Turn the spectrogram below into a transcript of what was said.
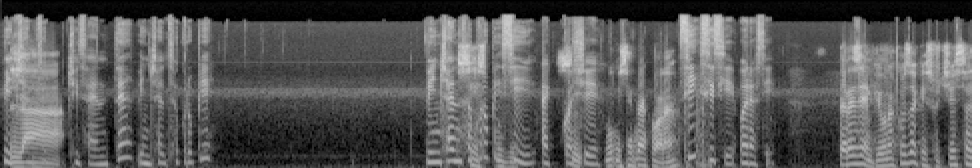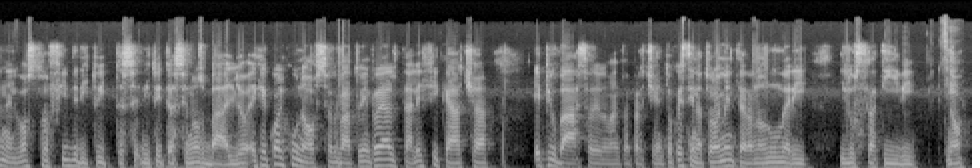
Vincenzo la... ci sente? Vincenzo Crupi? Vincenzo sì, Crupi, sì, eccoci. Sì. Mi sente ancora? Sì, sì, sì, ora sì. Per esempio, una cosa che è successa nel vostro feed di Twitter, se, di Twitter, se non sbaglio, è che qualcuno ha osservato in realtà l'efficacia è più bassa del 90%. Questi naturalmente erano numeri illustrativi, sì. no?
